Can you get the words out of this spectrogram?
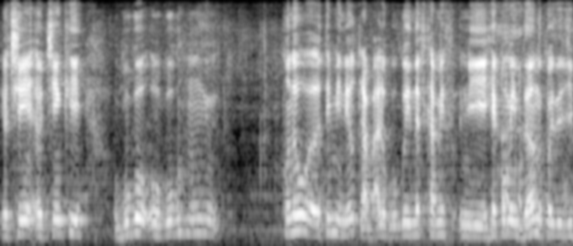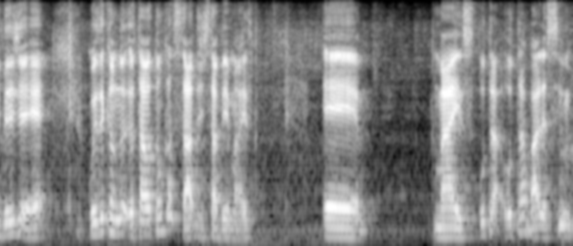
Eu tinha, eu tinha que. O Google, o Google. Quando eu, eu terminei o trabalho, o Google ainda ficava me, me recomendando coisa de IBGE. Coisa que eu, eu tava tão cansado de saber mais. É, mas o, tra- o trabalho, assim,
